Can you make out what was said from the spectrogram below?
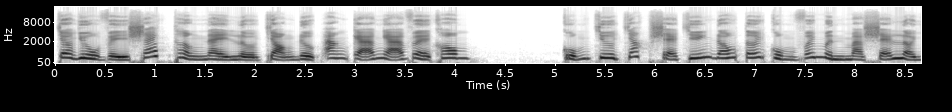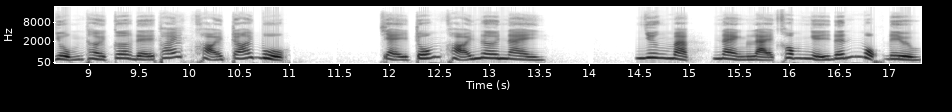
Cho dù vị sát thần này lựa chọn được ăn cả ngã về không, cũng chưa chắc sẽ chiến đấu tới cùng với mình mà sẽ lợi dụng thời cơ để thoát khỏi trói buộc. Chạy trốn khỏi nơi này. Nhưng mà, nàng lại không nghĩ đến một điều.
